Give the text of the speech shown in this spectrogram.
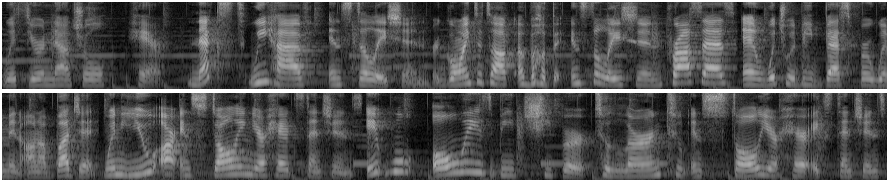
with your natural hair. Next, we have installation. We're going to talk about the installation process and which would be best for women on a budget. When you are installing your hair extensions, it will always be cheaper to learn to install your hair extensions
